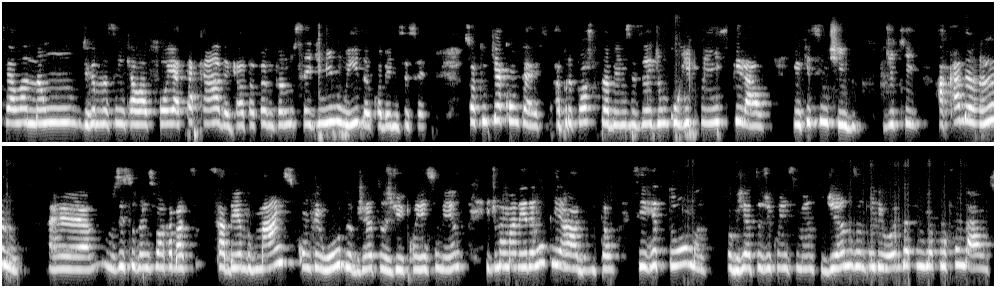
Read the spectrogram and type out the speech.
que ela não, digamos assim, que ela foi atacada, que ela está tentando ser diminuída com a BNCC. Só que o que acontece? A proposta da BNCC é de um currículo em espiral. Em que sentido? De que a cada ano é, os estudantes vão acabar sabendo mais conteúdos, objetos de conhecimento e de uma maneira ampliada. Então, se retoma objetos de conhecimento de anos anteriores a fim de aprofundá-los.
